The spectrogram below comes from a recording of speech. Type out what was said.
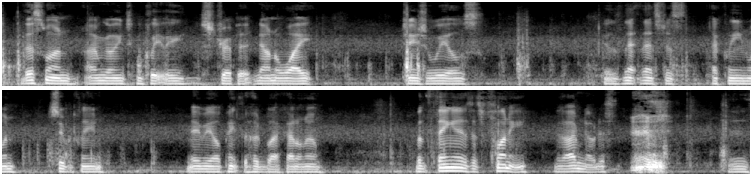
Uh, this one I'm going to completely strip it down to white change the wheels because that that's just a clean one super clean maybe I'll paint the hood black I don't know but the thing is it's funny that I've noticed is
